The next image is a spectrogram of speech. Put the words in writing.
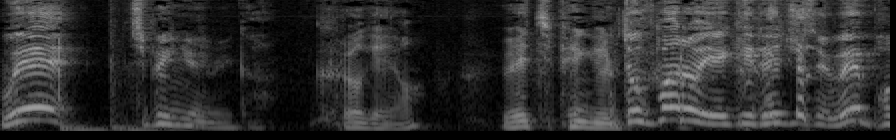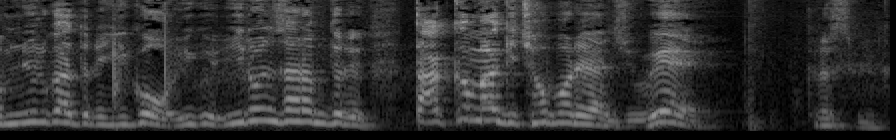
왜 집행유예입니까? 그러게요. 왜 집행유예? 똑바로 얘기를 해주세요. 왜 법률가들은 이거, 이거, 이런 사람들은 따끔하게 처벌해야지. 왜 그렇습니까?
